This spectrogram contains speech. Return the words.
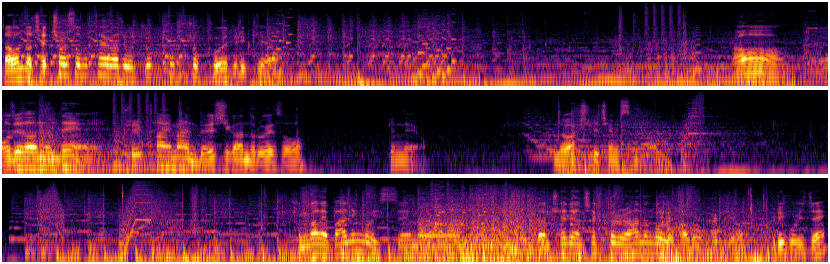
자 먼저 제철소부터 해가지고 쭉쭉쭉 보여드릴게요. 아 어제 샀는데 필타임 한 4시간으로 해서 깼네요. 근데 확실히 재밌습니다. 중간에 빠진 거 있으면 일단 최대한 체크를 하는 걸로 가도록 할게요. 그리고 이제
